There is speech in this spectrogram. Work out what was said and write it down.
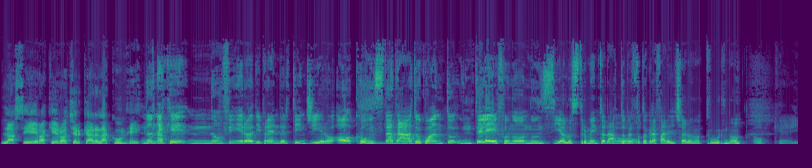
la sera che ero a cercare la cometa. Non è che non finirò di prenderti in giro, ho constatato quanto un telefono non sia lo strumento adatto Oh. per fotografare il cielo notturno. Ok,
